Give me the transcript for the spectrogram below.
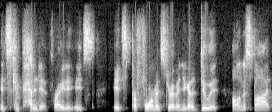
it's competitive, right? It, it's it's performance driven. You got to do it on the spot.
